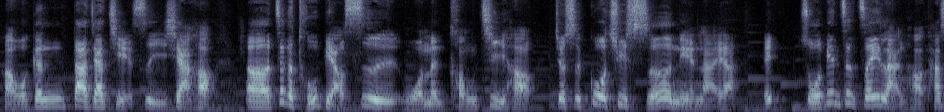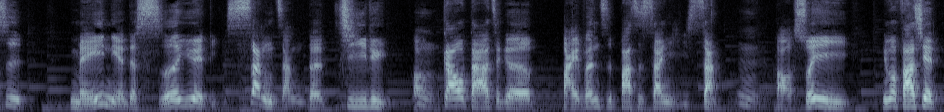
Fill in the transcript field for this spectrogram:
好，我跟大家解释一下哈。呃，这个图表是我们统计哈，就是过去十二年来啊，哎，左边这这一栏哈，它是每一年的十二月底上涨的几率哦，高达这个百分之八十三以上。嗯，好，所以你有没有发现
